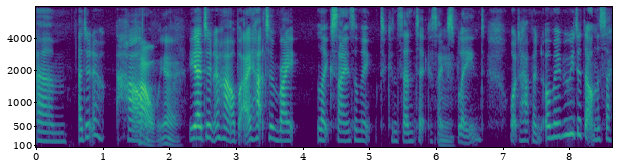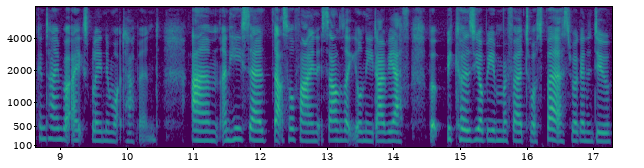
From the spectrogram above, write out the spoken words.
Um, I don't know how. How? Yeah. Yeah, I don't know how, but I had to write like sign something to consent it because I Mm. explained what happened. Or maybe we did that on the second time, but I explained him what happened. Um, and he said that's all fine. It sounds like you'll need IVF, but because you're being referred to us first, we're going to do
